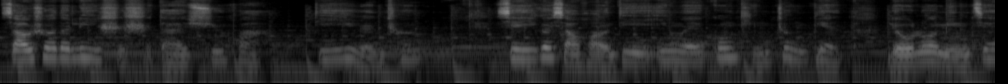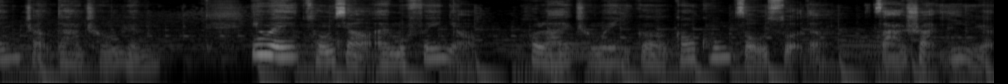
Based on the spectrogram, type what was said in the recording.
小说的历史时代虚化，第一人称，写一个小皇帝因为宫廷政变流落民间长大成人，因为从小爱慕飞鸟，后来成为一个高空走索的杂耍艺人，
